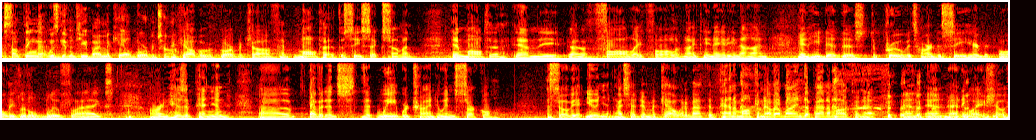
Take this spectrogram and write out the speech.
something that was given to you by Mikhail Gorbachev. Mikhail Gorbachev at Malta at the seasick summit in Malta in the uh, fall, late fall of 1989. And he did this to prove, it's hard to see here, but all these little blue flags are, in his opinion, uh, evidence that we were trying to encircle the Soviet Union. I said to him, Mikhail, what about the Panama Canal? Never mind the Panama Canal. And, and anyway, he showed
